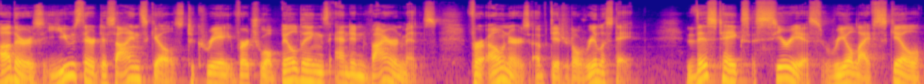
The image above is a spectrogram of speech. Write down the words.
Others use their design skills to create virtual buildings and environments for owners of digital real estate. This takes serious real life skill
